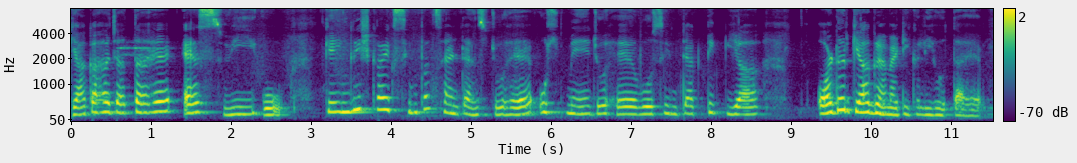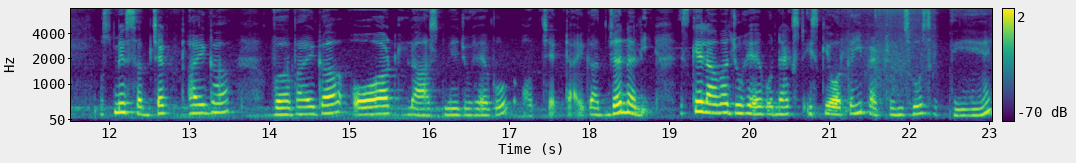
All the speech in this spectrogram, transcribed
क्या कहा जाता है? एस वी ओ कि इंग्लिश का एक सिंपल सेंटेंस जो है, उसमें जो है वो सिंटैक्टिक या ऑर्डर क्या ग्रामेटिकली होता है? उसमें सब्जेक्ट आएगा वर्ब आएगा और लास्ट में जो है वो ऑब्जेक्ट आएगा जनरली इसके अलावा जो है वो नेक्स्ट इसके और कई पैटर्न्स हो सकते हैं।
